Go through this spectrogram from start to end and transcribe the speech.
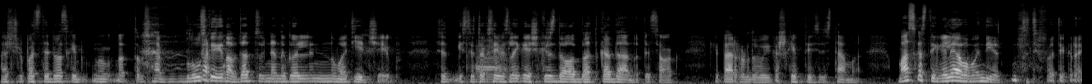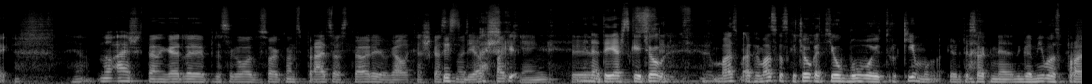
Aš ir pastebėjau, kaip, nu, nu Screen of Death tu negali numatyti šiaip. Jis tai toksai visą laiką iškrisdavo bet kada, nu tiesiog, kai perkurdavo į kažkaip tai sistemą. Maskas tai galėjo pabandyti, nu, taip pat tikrai. Ja. Nu, aišku, ten gali prisigalvoti visokių konspiracijos teorijų, gal kažkas Tai norėjo aš- pakenkti. Ne, tai aš skaičiau, mas, apie Maską skaičiau, kad jau buvo įtrukimų ir tiesiog ne, gamybos pro,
